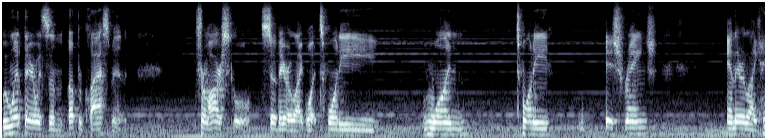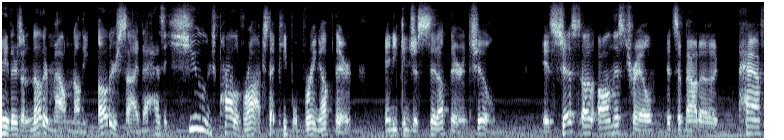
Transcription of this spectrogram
we went there with some upperclassmen from our school, so they were like what 21, 20 ish range, and they were like, "Hey, there's another mountain on the other side that has a huge pile of rocks that people bring up there, and you can just sit up there and chill." It's just uh, on this trail. It's about a half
